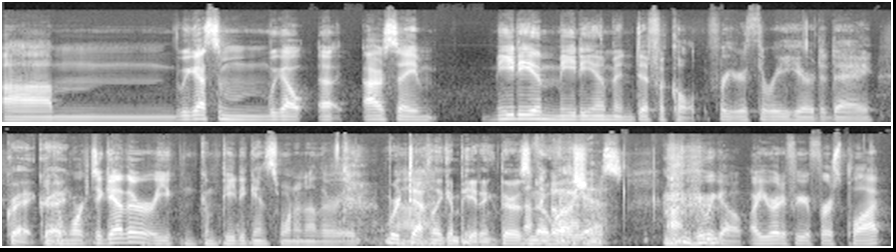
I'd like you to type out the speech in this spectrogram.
Um, we got some. We got. Uh, I would say medium, medium, and difficult for your three here today. Great, great. You can work together, or you can compete against one another. It, We're uh, definitely competing. There's no question. questions. Uh, here we go. Are you ready for your first plot?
